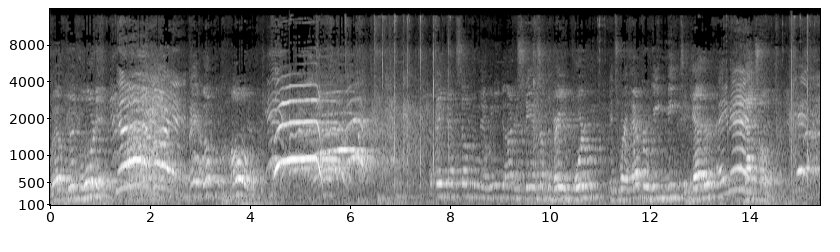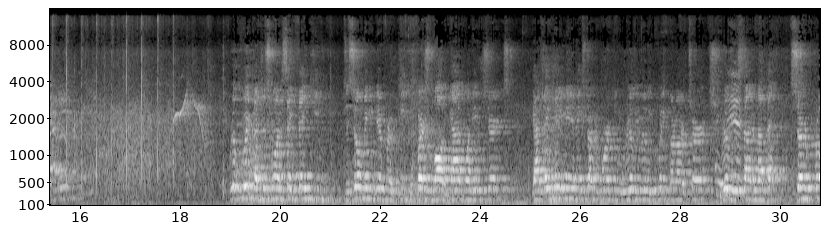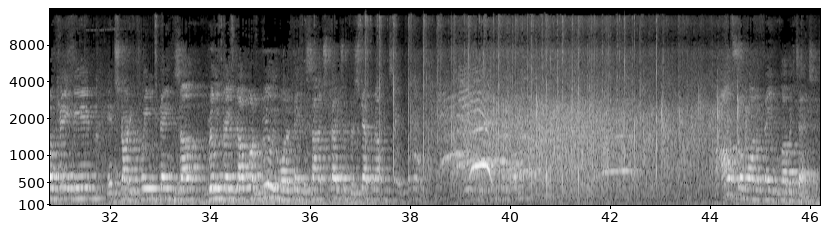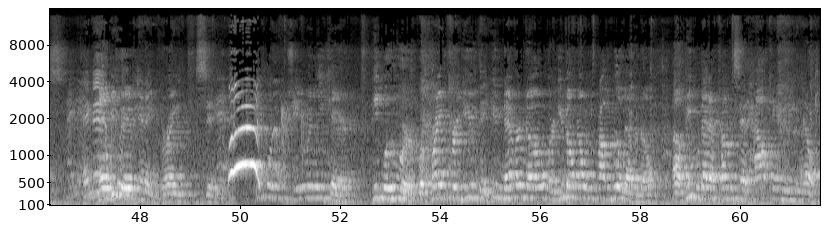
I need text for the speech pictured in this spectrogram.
Well, good morning. Good morning. Hey, welcome home. I think that's something that we need to understand, something very important. It's wherever we meet together, Amen. that's home. Real quick, I just want to say thank you to so many different people. First of all, to God One Insurance. Guys, they came in and they started working really, really quick on our church. Really excited about that. Serve Pro came in and started cleaning things up. Really great job. I want, really want to thank the science spectrum for stepping up and saying, come on. I also want to thank Lubbock, Texas. Amen. Man, we live in a great city. People who genuinely care. People who were, were praying for you that you never know or you don't know and you probably will never know. Uh, people that have come and said, how can we help?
